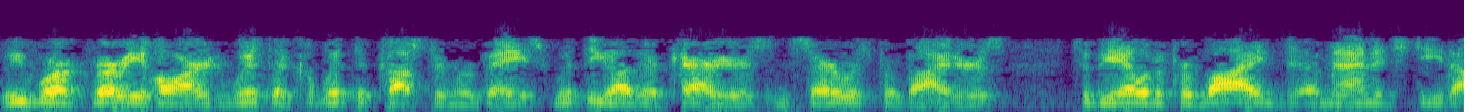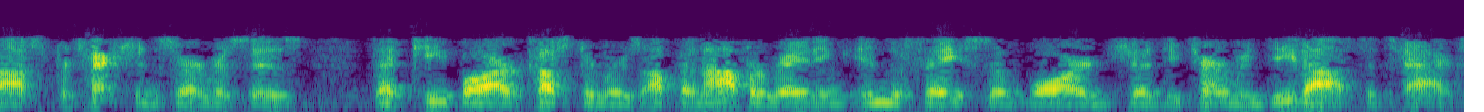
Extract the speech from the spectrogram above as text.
we've worked very hard with the, with the customer base, with the other carriers and service providers to be able to provide uh, managed DDoS protection services that keep our customers up and operating in the face of large uh, determined DDoS attacks.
